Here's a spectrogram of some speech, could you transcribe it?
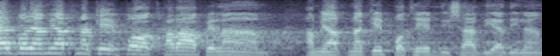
এরপরে আমি আপনাকে পথ হারা পেলাম, আমি আপনাকে পথের দিশা দিয়া দিলাম।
